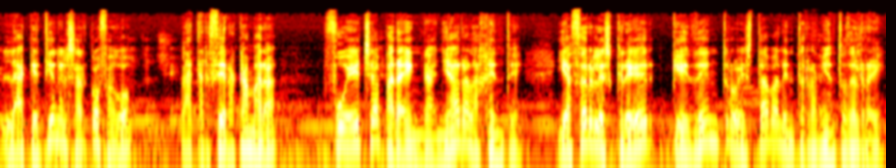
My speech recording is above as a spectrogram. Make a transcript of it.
La que tiene el sarcófago, la tercera cámara, fue hecha para engañar a la gente y hacerles creer que dentro estaba el enterramiento del rey.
